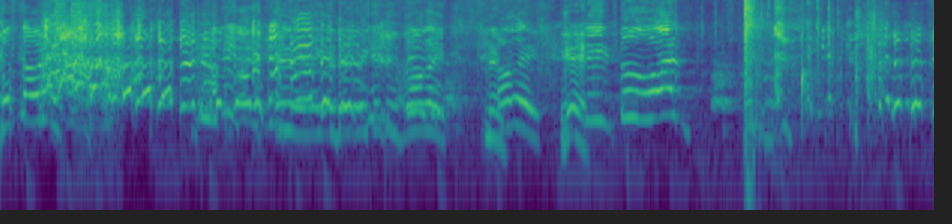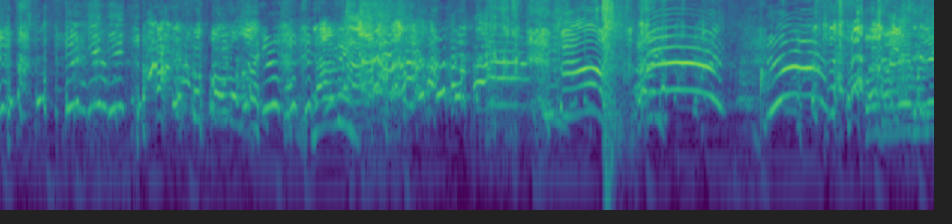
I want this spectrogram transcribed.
Boss Tony! Negative, negative. Okay. Okay. 3, 2, 1. Lamit! Oy, mali, mali.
